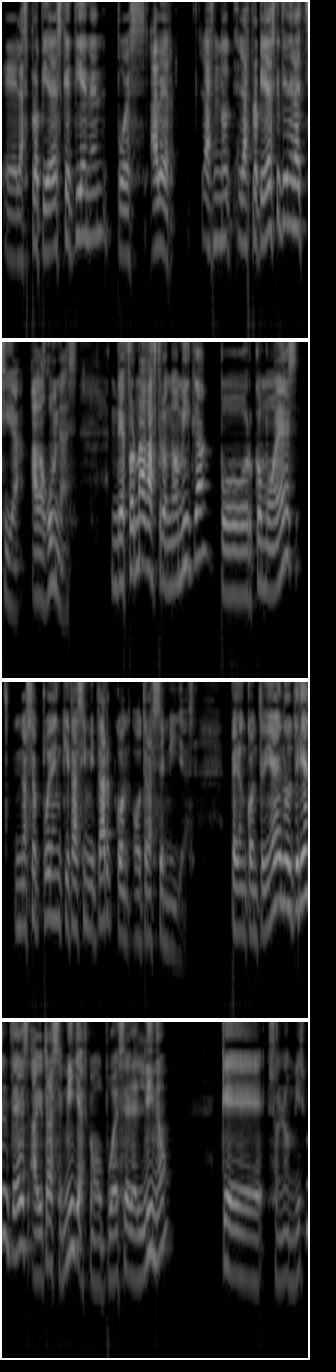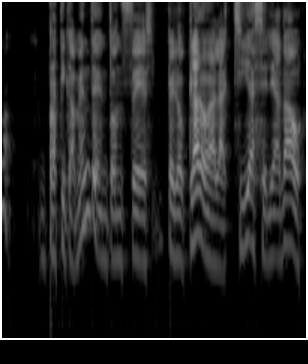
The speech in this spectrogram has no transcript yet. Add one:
eh, las propiedades que tienen, pues, a ver, las, las propiedades que tiene la chía, algunas, de forma gastronómica, por cómo es, no se pueden quizás imitar con otras semillas. Pero en contenido de nutrientes hay otras semillas, como puede ser el lino, que son lo mismo prácticamente. Entonces, pero claro, a la chía se le ha dado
